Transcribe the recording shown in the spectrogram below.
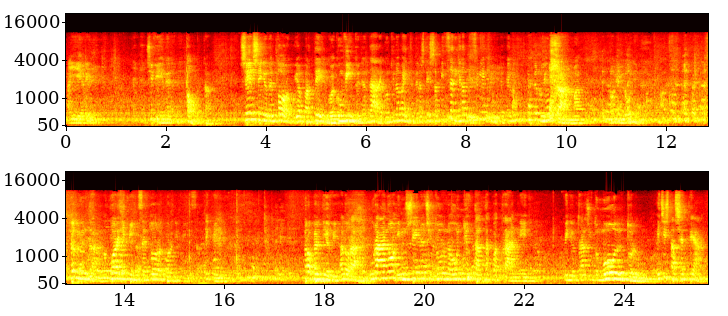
a ieri ci viene tolta se il segno del toro a cui appartengo è convinto di andare continuamente nella stessa pizzeria, la pizzeria chiude e per lui è un dramma. Non il lodi. Per lui è un dramma, cuore di pizza, il toro è cuore di pizza. E quindi. Però per dirvi, allora, Urano in un segno ci torna ogni 84 anni, quindi un transito molto lungo, e ci sta 7 anni.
